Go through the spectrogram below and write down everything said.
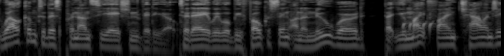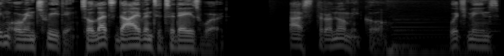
Welcome to this pronunciation video. Today we will be focusing on a new word that you might find challenging or intriguing. So let's dive into today's word. Astronómico, which means,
